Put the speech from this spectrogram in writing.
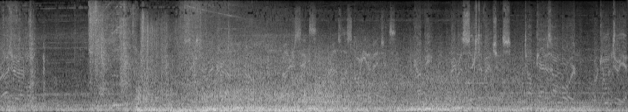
Roger, Admiral. Roger 6. Rounds will escort you to Vengeance. Copy. Raven 6 to Vengeance. Top Cat is on board. We're coming to you.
